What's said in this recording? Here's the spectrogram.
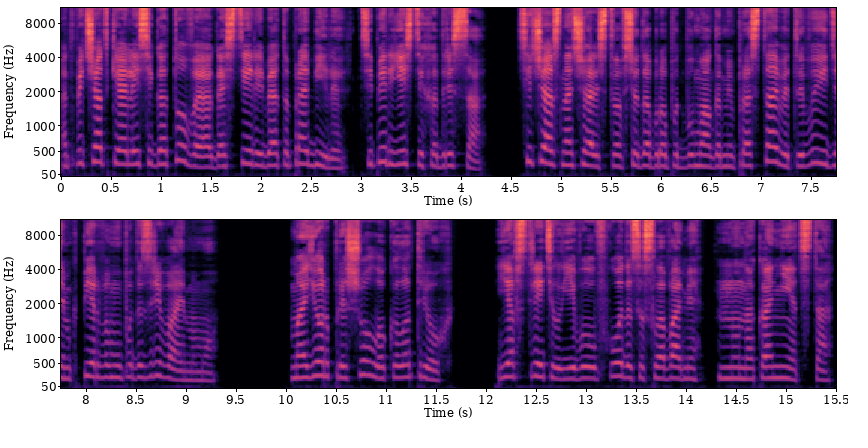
Отпечатки Олеси готовы, а гостей ребята пробили. Теперь есть их адреса. Сейчас начальство все добро под бумагами проставит, и выйдем к первому подозреваемому. Майор пришел около трех. Я встретил его у входа со словами «ну, наконец-то»,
